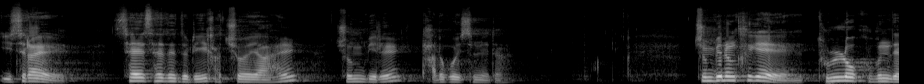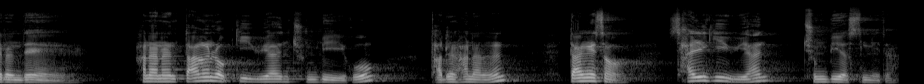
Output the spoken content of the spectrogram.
이스라엘 새 세대들이 갖추어야 할 준비를 다루고 있습니다. 준비는 크게 둘로 구분되는데 하나는 땅을 얻기 위한 준비이고 다른 하나는 땅에서 살기 위한 준비였습니다.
